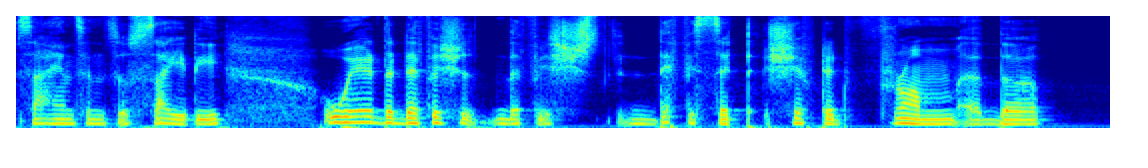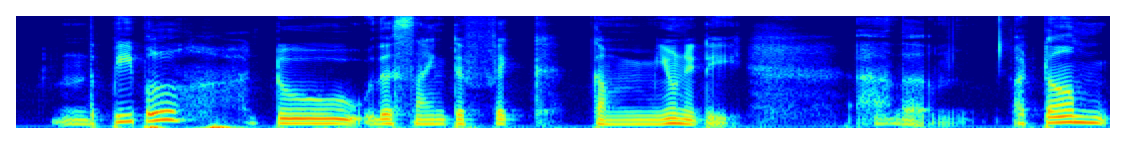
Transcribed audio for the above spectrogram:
science and society where the deficit deficit, deficit shifted from uh, the the people to the scientific community. Uh, the a term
